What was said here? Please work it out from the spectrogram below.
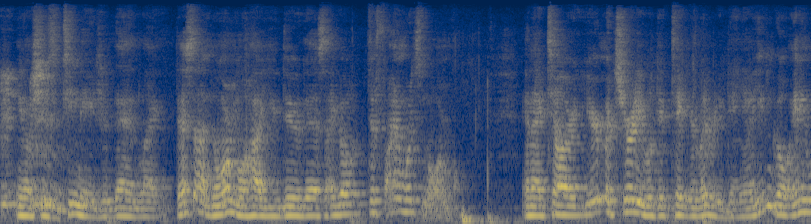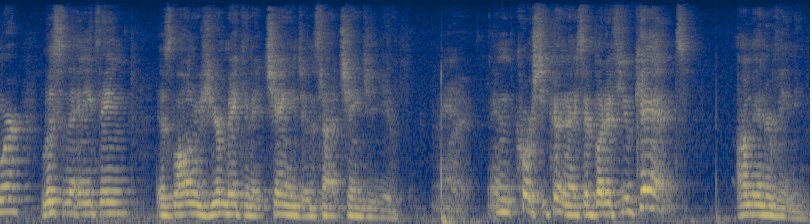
you know, she was a teenager then, like, that's not normal how you do this. I go, Define what's normal. And I tell her, Your maturity will dictate your liberty, Danielle. You can go anywhere, listen to anything, as long as you're making it change and it's not changing you. Right. And of course she couldn't. I said, But if you can't, I'm intervening.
